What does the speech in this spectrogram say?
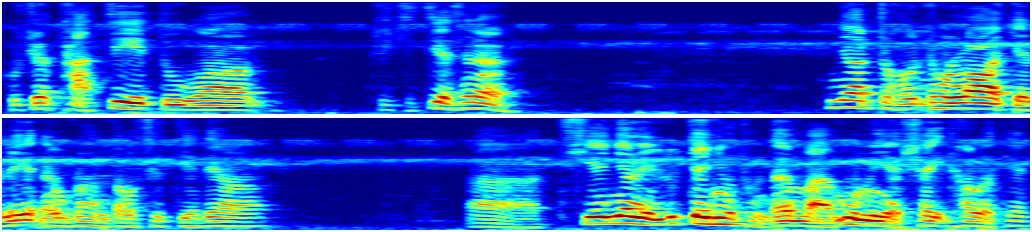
Cũng cho thả chi tụ chỉ chỉ tiếc thế nào? Nhớ chọn trong lo chỉ lấy đồng đoàn tàu sự tiền theo à thiên nhớ lên lúc chơi nhung thằng tay mà mua mình xây thâu là thế.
